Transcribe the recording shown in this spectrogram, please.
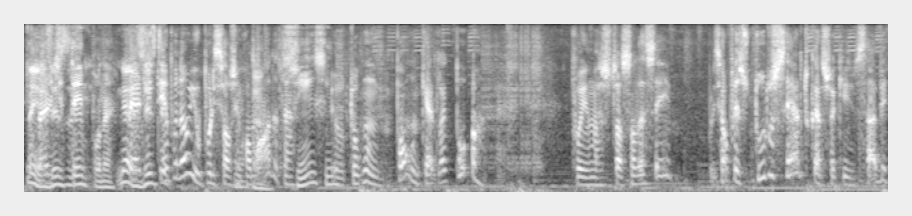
Não, às Perde vezes- tempo, né? Não, às Perde tempo tem- não, e o policial se incomoda, tá? Sim, sim. Eu tô com, pô, um inquérito lá que, pô, foi uma situação dessa aí. O policial fez tudo certo, cara, só que, sabe?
